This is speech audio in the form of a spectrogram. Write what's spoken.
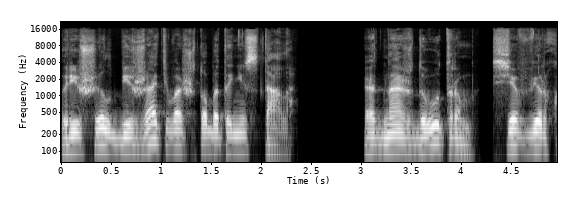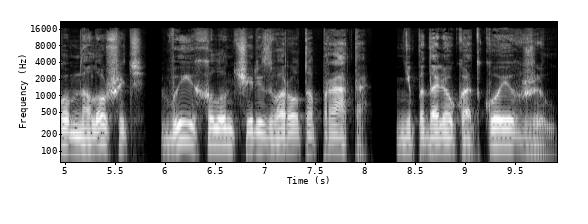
решил бежать во что бы то ни стало. Однажды утром, сев верхом на лошадь, выехал он через ворота Прата, неподалеку от коих жил.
